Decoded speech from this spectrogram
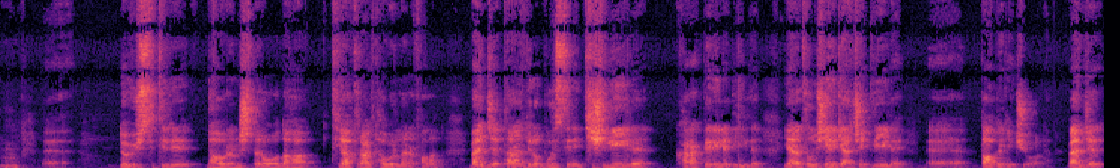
Hı hı. E, dövüş stili, davranışları o daha tiyatral tavırları falan. Bence Tarantino Bruce Lee'nin kişiliğiyle, karakteriyle değil de yaratılmış yeni gerçekliğiyle e, dalga geçiyor orada. Bence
